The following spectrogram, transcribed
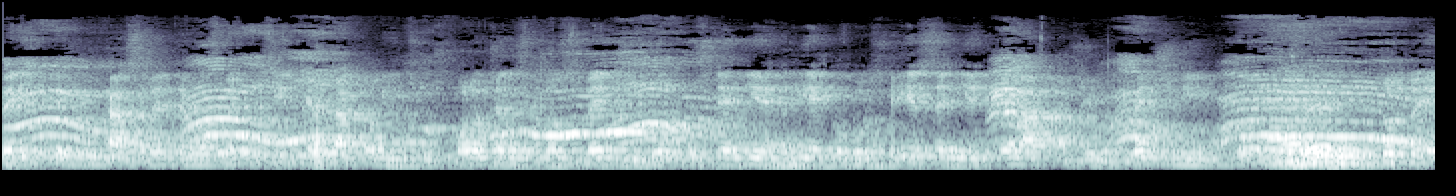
Veríte v Ducha Svetého, Svetú Církev Katolícku, spoločenstvo svetí, odpustenie hriechov, vzkriesenie tela a život večný? Toto je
